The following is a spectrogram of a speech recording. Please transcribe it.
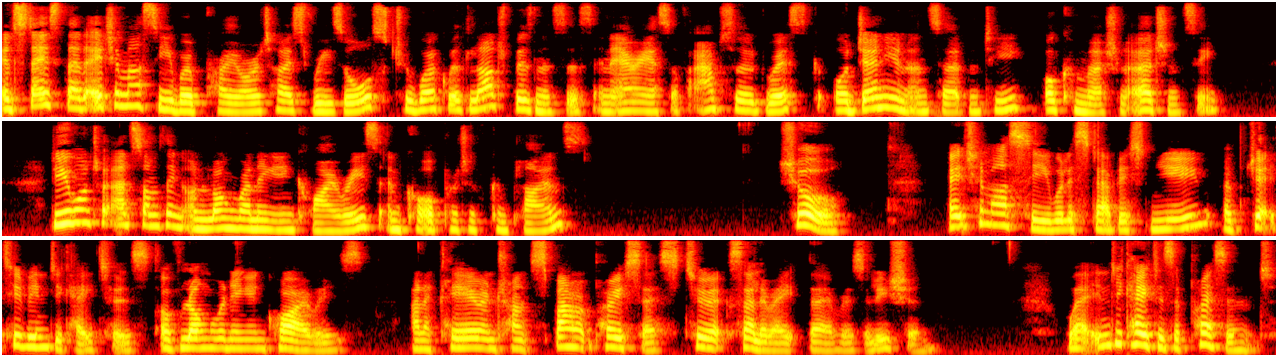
It states that HMRC will prioritize resource to work with large businesses in areas of absolute risk or genuine uncertainty or commercial urgency. Do you want to add something on long running inquiries and cooperative compliance? Sure. HMRC will establish new, objective indicators of long running inquiries and a clear and transparent process to accelerate their resolution. Where indicators are present,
